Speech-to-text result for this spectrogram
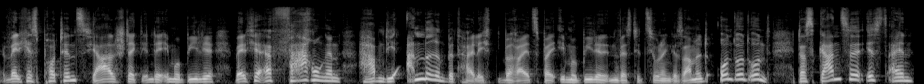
welches Potenzial steckt in der Immobilie, welche Erfahrungen haben die anderen Beteiligten bereits bei Immobilieninvestitionen gesammelt und, und, und. Das Ganze ist ein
